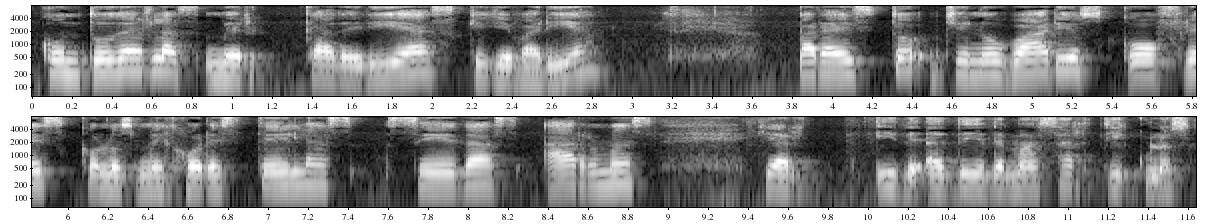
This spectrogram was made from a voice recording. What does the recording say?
con todas las mercaderías que llevaría, para esto llenó varios cofres con los mejores telas, sedas, armas y, demás artículos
